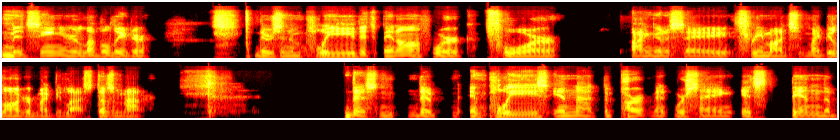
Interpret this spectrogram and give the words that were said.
mid-senior level leader. There's an employee that's been off work for i'm going to say three months. It might be longer it might be less. Doesn't matter this the employees in that department were saying it's been the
